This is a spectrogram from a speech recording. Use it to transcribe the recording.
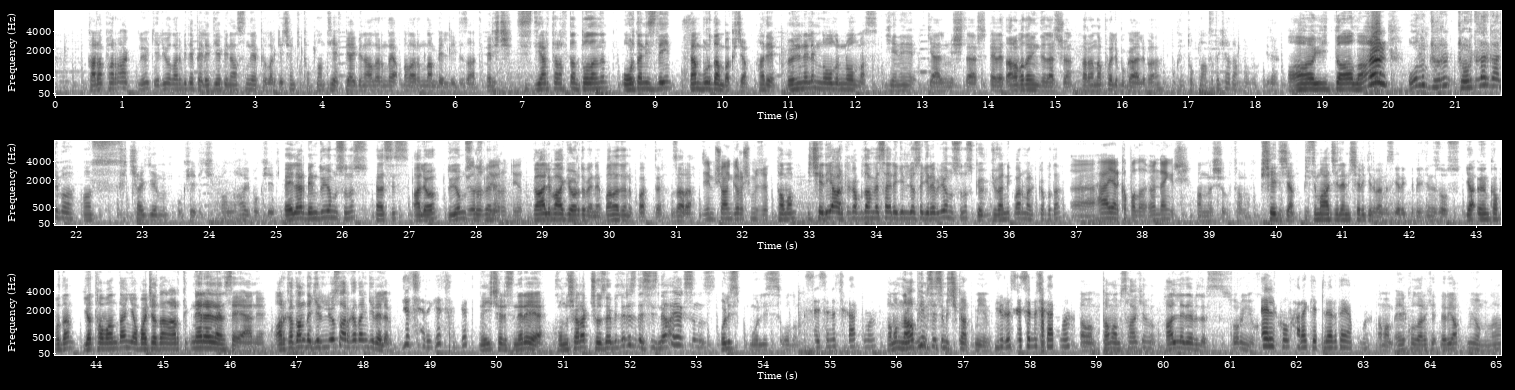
Kara para aklıyor. Geliyorlar bir de belediye binasında yapıyorlar. Geçenki toplantıyı FBI binalarında yapmalarından belliydi zaten. Meriç siz diğer taraftan dolanın. Oradan izleyin. Ben buradan bakacağım. Hadi bölünelim ne olur ne olmaz. Yeni gelmişler. Evet arabadan indiler şu an. Kara Napoli bu galiba. Bugün toplantıdaki adam mı bu? Bir dakika. Ayda lan! Oğlum görün, gördüler galiba. Ha sıçayım. Bok yedik. Vallahi bok yedik. Beyler beni duyuyor musunuz? Telsiz. Alo. Duyuyor musunuz Duyuyoruz beni? duyuyoruz duyuyoruz. Galiba gördü beni. Bana dönüp baktı Zara. Bizim şu an görüşümüz yok. Tamam. İçeriye arka kapıdan vesaire giriliyorsa girebiliyor musunuz? Gö- güvenlik var mı arka kapıda? Ee, her yer kapalı önden giriş. Anlaşıldı tamam. Bir şey diyeceğim. Bizim acilen içeri girmemiz gerekli. Bilginiz olsun. Ya ön kapıdan ya tavandan ya bacadan artık neredense yani. Arkadan da giriliyorsa arkadan girelim. Geç içeri geç. Geç. Ne içerisi nereye? Konuşarak çözebiliriz de siz ne ayaksınız? Polis molis oğlum. Sesini çıkartma. Tamam ne yapayım sesimi çıkartmayayım. Yürü sesini çıkartma. Tamam tamam sakin ol. Halledebiliriz. Sorun yok. El kol hareketleri de yapma. Tamam el kol hareketleri yapmıyorum la.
